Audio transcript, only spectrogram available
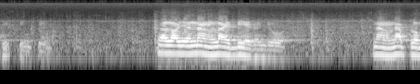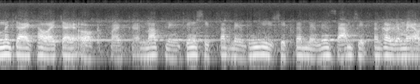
ธิจริงๆถ้าเราจะนั่งไล่เบี้ยกันอยู่ นั่งนับลมหายใจเข้าหายใจออกไปนับหนึ่งถึงสิบนับหนึ่งถึงยี่สิบนับหนึ่งถึงสามสิบแล้วก็ยังไม่เอา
